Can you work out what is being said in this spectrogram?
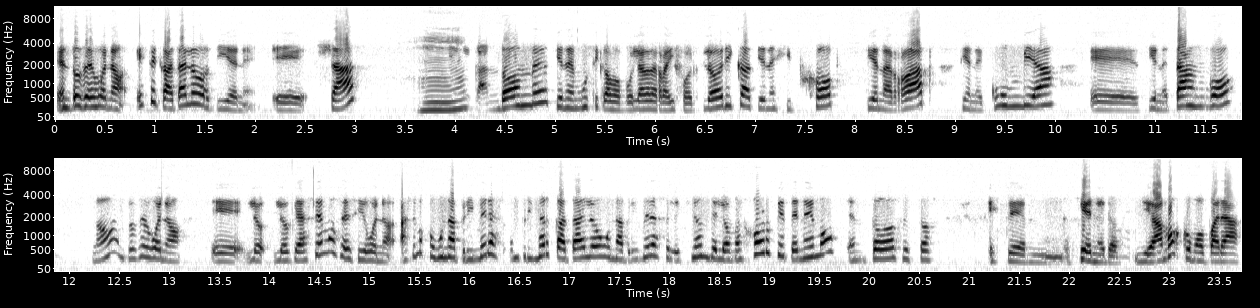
Entonces, bueno, este catálogo tiene eh, jazz, mm. tiene candombe, tiene música popular de raíz folclórica, tiene hip hop, tiene rap, tiene cumbia, eh, tiene tango, ¿no? Entonces, bueno, eh, lo, lo, que hacemos es decir, bueno, hacemos como una primera, un primer catálogo, una primera selección de lo mejor que tenemos en todos estos este, géneros, digamos, como para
